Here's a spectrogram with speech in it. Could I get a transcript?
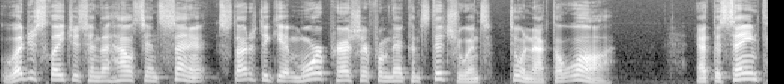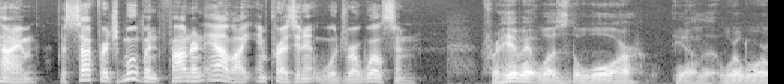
legislatures in the House and Senate started to get more pressure from their constituents to enact a law. At the same time, the suffrage movement found an ally in President Woodrow Wilson. For him, it was the war, you know, the World War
